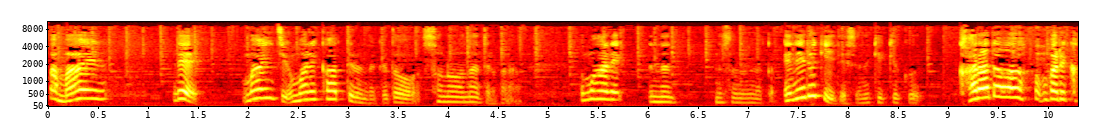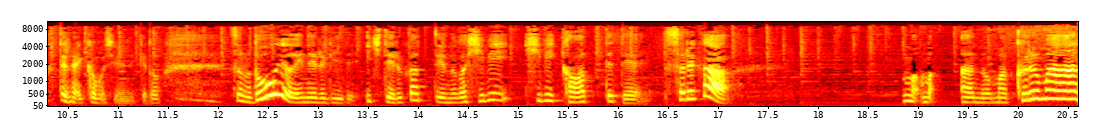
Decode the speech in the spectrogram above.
まあ前で毎日生まれ変わってるんだけどその何て言うのかな。生まれなそのなんかエネルギーですよね結局。体は生まれ変わってないかもしれないけどそのどういうエネルギーで生きてるかっていうのが日々日々変わっててそれがままあのまあ車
